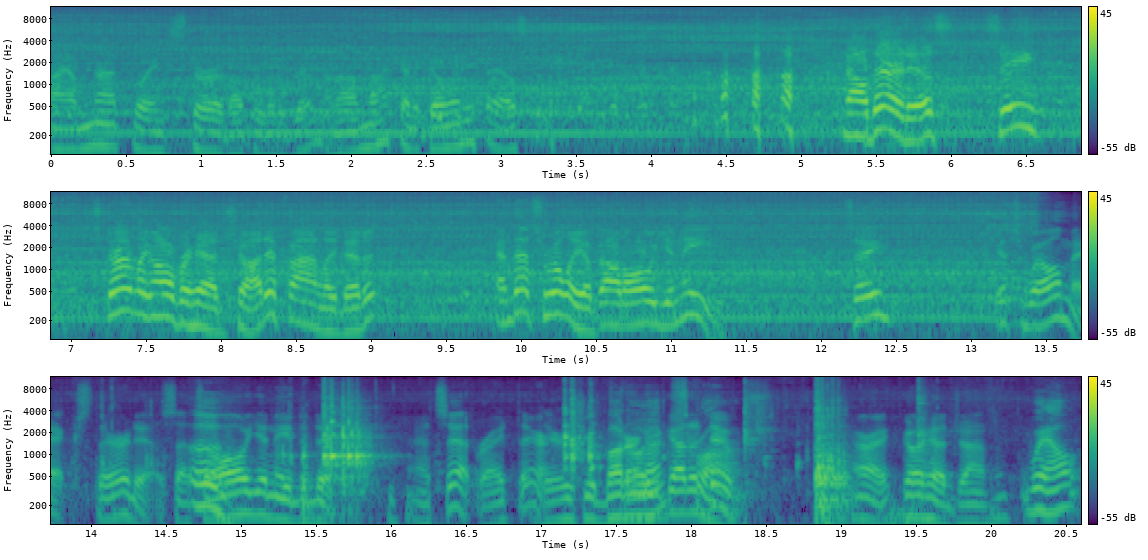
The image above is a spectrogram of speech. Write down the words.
I am not going to stir it up a little bit, and I'm not going to go any faster. now, there it is. See? Sterling overhead shot. It finally did it. And that's really about all you need. See? It's well mixed. There it is. That's Ugh. all you need to do. That's it right there. there's your That's all you butternut gotta squash. do. All right, go ahead, Jonathan. Well,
